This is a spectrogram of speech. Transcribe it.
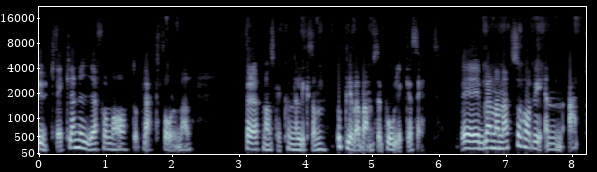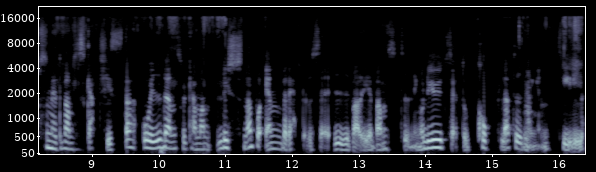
utveckla nya format och plattformar för att man ska kunna liksom uppleva Bamse på olika sätt. Eh, bland annat så har vi en app som heter Bamse skattkista och i den så kan man lyssna på en berättelse i varje Bamse-tidning. Och det är ju ett sätt att koppla tidningen till,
